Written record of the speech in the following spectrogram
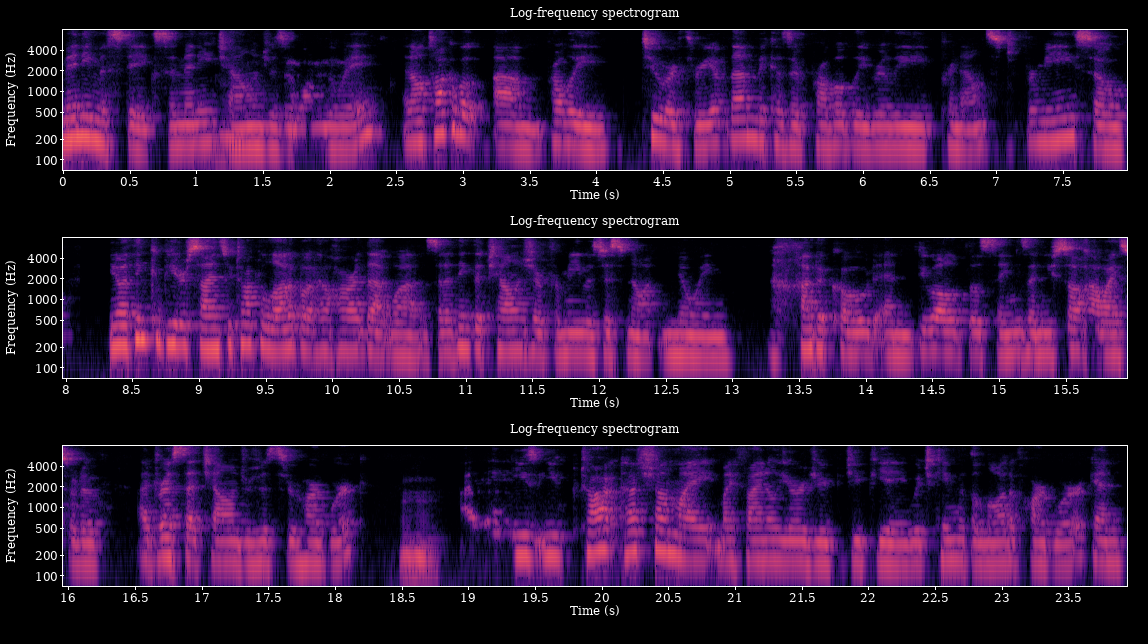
many mistakes and many mm-hmm. challenges along the way. And I'll talk about um, probably two or three of them because they're probably really pronounced for me. So, you know, I think computer science, we talked a lot about how hard that was. And I think the challenge there for me was just not knowing how to code and do all of those things. And you saw how I sort of addressed that challenge just through hard work. Mm-hmm. I think you, you ta- touched on my, my final year GPA, which came with a lot of hard work. And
